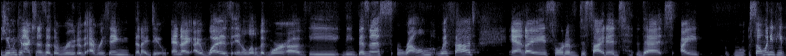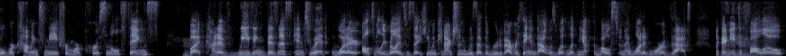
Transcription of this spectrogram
human connection is at the root of everything that I do. And I, I was in a little bit more of the the business realm with that and I sort of decided that I, so many people were coming to me for more personal things, hmm. but kind of weaving business into it. What I ultimately realized was that human connection was at the root of everything. And that was what lit me up the most. And I wanted more of that. Like, I need to hmm. follow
